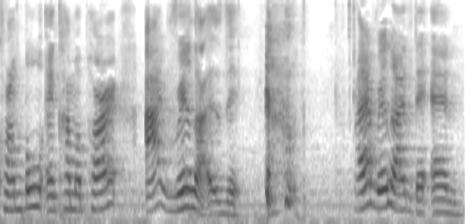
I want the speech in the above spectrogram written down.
crumble and come apart i realized it i realized it and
